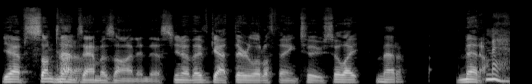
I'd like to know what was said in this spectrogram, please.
You have sometimes Meta. Amazon in this. You know, they've got their little thing too. So like meta. Meta Meh.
